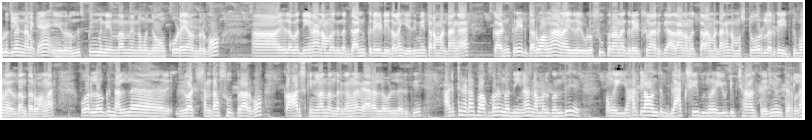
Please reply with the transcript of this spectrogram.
கொடுக்கலன்னு நினைக்கிறேன். இவர் வந்து ஸ்பின் பண்ணியிருந்தாலும் இன்னும் கொஞ்சம் கூடையே வந்திருக்கும். இதில் பார்த்தீங்கன்னா நம்மளுக்கு இந்த கன் கிரேட் இதெல்லாம் எதுவுமே தர மாட்டாங்க கன் கிரேட் தருவாங்க. ஆனால் இதில் இவ்வளோ சூப்பரான கிரேட்ஸ்லாம் இருக்குது அதெல்லாம் நம்ம தர மாட்டாங்க. நம்ம ஸ்டோரில் இருக்க இத்து போன இதை தான் தருவாங்க. ஓரளவுக்கு நல்ல ரிவார்ட்ஸ் தந்தால் சூப்பராக இருக்கும். கார் ஸ்கின்லாம் தந்திருக்காங்க. வேறு லெவலில் இருக்குது அடுத்து நடா பார்க்க போகிறோன்னு பார்த்தீங்கன்னா நம்மளுக்கு வந்து அவங்க யாருக்கெல்லாம் வந்து பிளாக் ஷீப்புங்கிற யூடியூப் சேனல் தெரியும்னு தெரில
